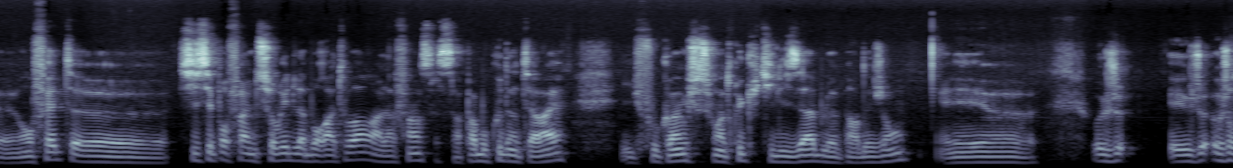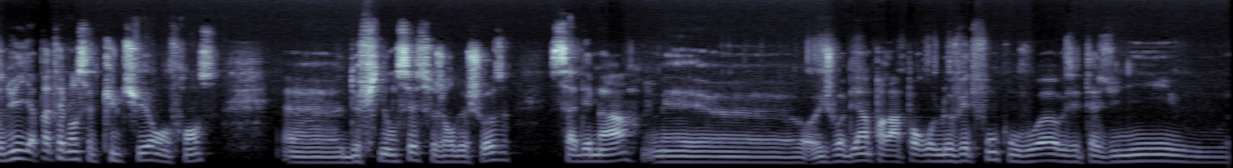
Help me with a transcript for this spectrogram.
euh, en fait, euh, si c'est pour faire une souris de laboratoire, à la fin, ça n'a pas beaucoup d'intérêt. Il faut quand même que ce soit un truc utilisable par des gens. Et, euh, aujourd'hui, il n'y a pas tellement cette culture en France de financer ce genre de choses. Ça démarre, mais je vois bien par rapport au levée de fonds qu'on voit aux États-Unis ou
